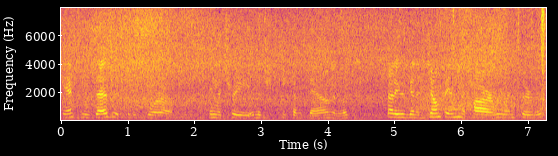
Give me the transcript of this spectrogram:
He actually does it to the squirrel in the tree, and the tree comes down and looks. Thought he was gonna jump in the car. We were in service.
